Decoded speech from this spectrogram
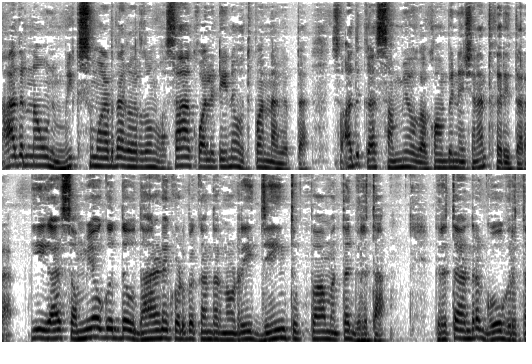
ಆದ್ರೆ ನಾವು ಮಿಕ್ಸ್ ಮಾಡಿದಾಗ ಅದ್ರದ್ದೊಂದು ಹೊಸ ಕ್ವಾಲಿಟಿನೇ ಉತ್ಪನ್ನ ಆಗುತ್ತೆ. ಸೊ ಅದಕ್ಕೆ ಸಂಯೋಗ ಕಾಂಬಿನೇಷನ್ ಅಂತ ಕರೀತಾರ. ಈಗ ಸಂಯೋಗದ ಉದಾಹರಣೆ ಕೊಡ್ಬೇಕಂದ್ರೆ ನೋಡ್ರಿ, ಜೈನ್ ತುಪ್ಪ ಮತ್ತು ಘೃತ. ಘೃತ ಅಂದ್ರೆ ಗೋಘೃತ,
